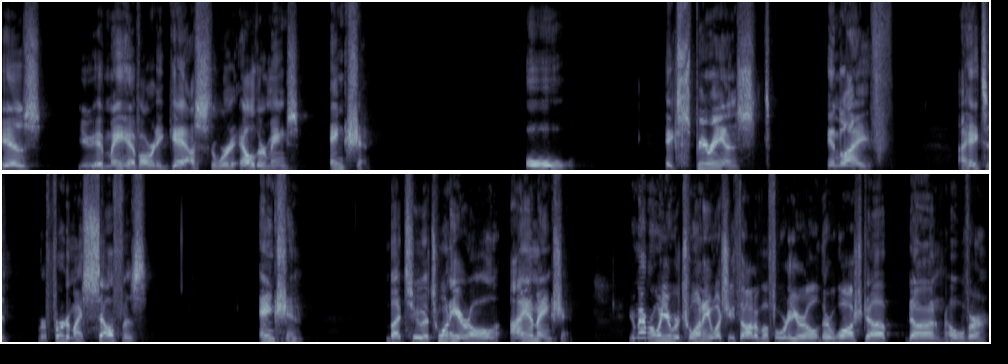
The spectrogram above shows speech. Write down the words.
is, you may have already guessed, the word elder means ancient, old, experienced in life. I hate to refer to myself as ancient, but to a 20 year old, I am ancient. You remember when you were 20 what you thought of a 40 year old? They're washed up, done, over.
